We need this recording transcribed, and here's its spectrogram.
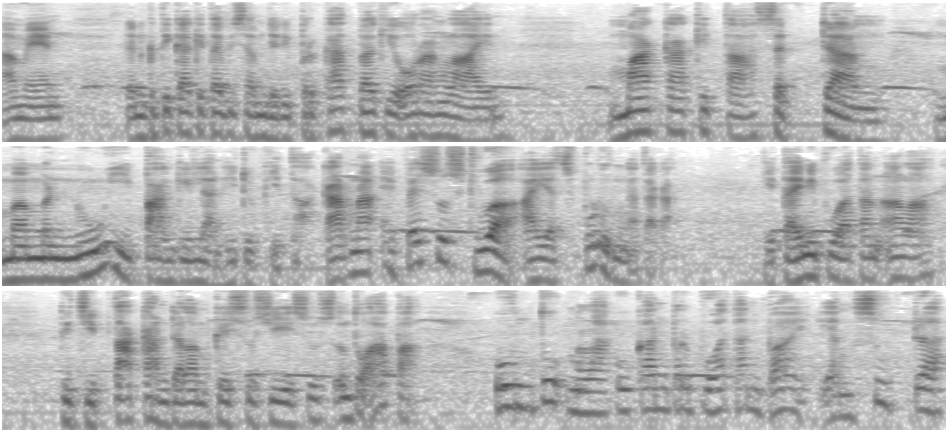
Amin. Dan ketika kita bisa menjadi berkat bagi orang lain, maka kita sedang memenuhi panggilan hidup kita. Karena Efesus 2 ayat 10 mengatakan, kita ini buatan Allah, diciptakan dalam Kristus Yesus untuk apa? Untuk melakukan perbuatan baik yang sudah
